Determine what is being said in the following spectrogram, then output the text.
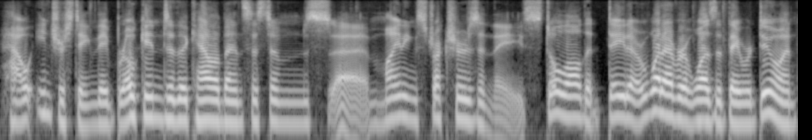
How interesting! They broke into the Kaliban systems uh, mining structures and they stole all the data or whatever it was that they were doing.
